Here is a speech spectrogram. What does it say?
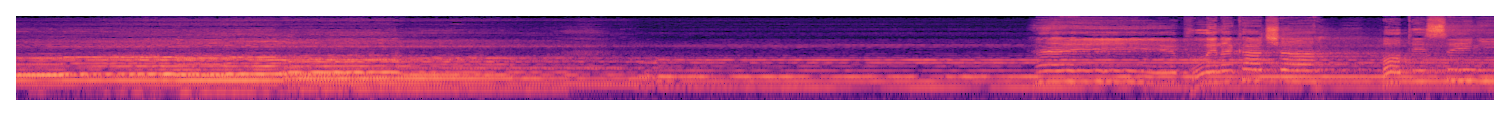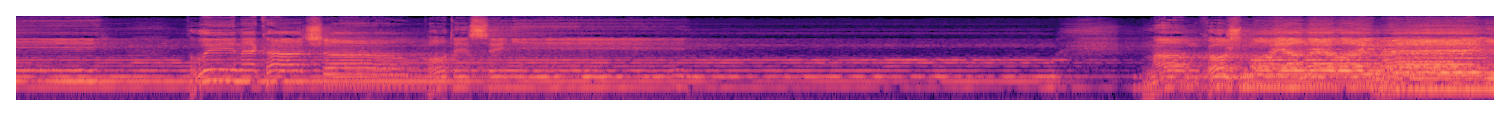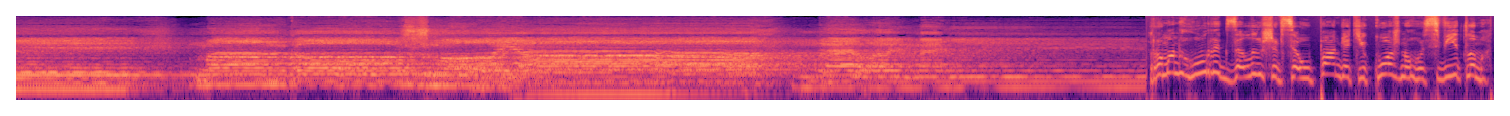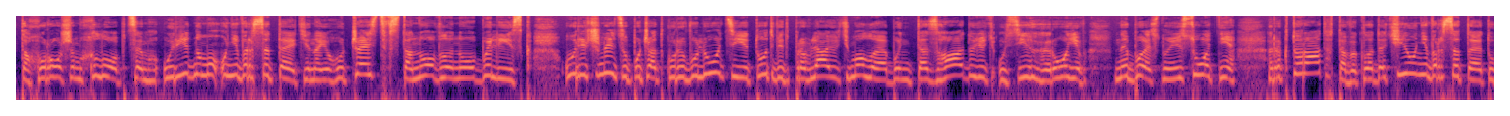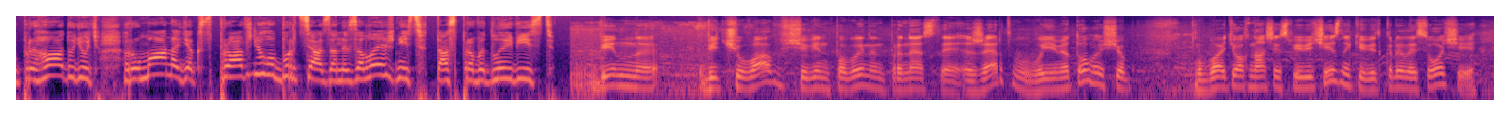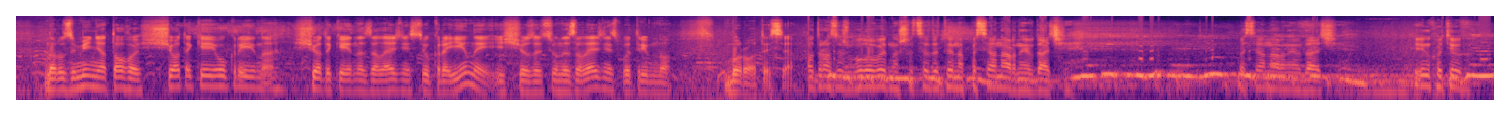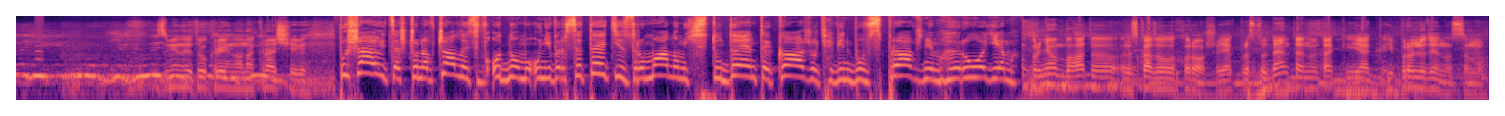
Ей, плине кача по тисині, плине кача по тисині. Мамко ж моя не залишився у пам'яті кожного світлим та хорошим хлопцем. У рідному університеті на його честь встановлено обеліск. У річницю початку революції тут відправляють молебень та згадують усіх героїв Небесної Сотні. Ректорат та викладачі університету пригадують Романа як справжнього борця за незалежність та справедливість. Він е, відчував, що він повинен принести жертву во ім'я того, щоб у багатьох наших співвітчизників відкрились очі на розуміння того, що таке Україна, що таке незалежність України, і що за цю незалежність потрібно боротися. Одразу ж було видно, що це дитина пасіонарної вдачі. Пасіонарної вдачі. І він хотів змінити Україну на краще. Пишаються, що навчались в одному університеті з Романом й студенти. Кажуть, він був справжнім героєм. Про нього багато розказували хорошого, як про студента, ну так як і про людину саму.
